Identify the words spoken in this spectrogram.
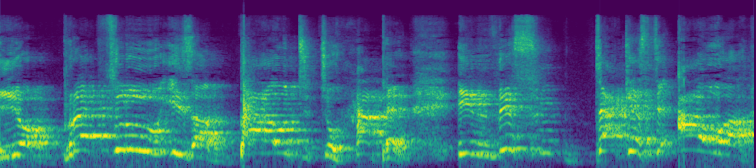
your breakthrough is about to happen in this darkest hour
